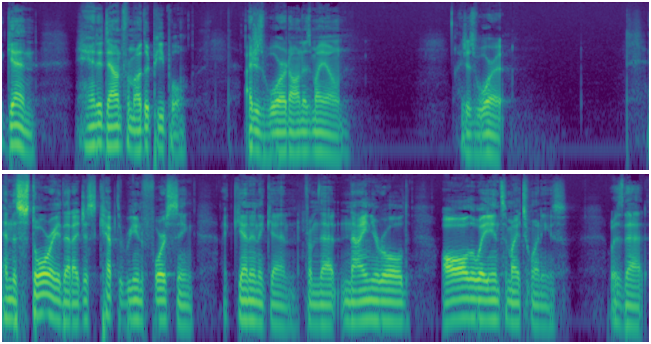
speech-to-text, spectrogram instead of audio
Again, handed down from other people. I just wore it on as my own. I just wore it. And the story that I just kept reinforcing again and again from that nine year old all the way into my 20s was that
